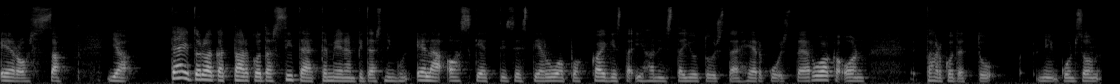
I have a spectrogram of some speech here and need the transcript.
erossa. Ja tämä ei todellakaan tarkoita sitä, että meidän pitäisi niin kuin elää askeettisesti ja luopua kaikista ihanista jutuista ja herkuista. Ja ruoka on tarkoitettu, niin kuin se on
